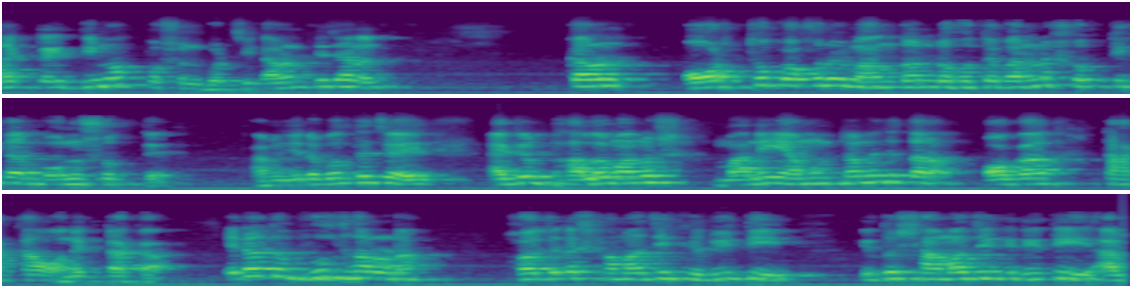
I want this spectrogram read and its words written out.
অনেকটাই দ্বিমত পোষণ করছি। কারণ কি জানেন কারণ অর্থ কখনোই মানদণ্ড হতে পারে না সত্যিকার মনুষ্যত্বের আমি যেটা বলতে চাই, একজন ভালো মানুষ মানেই এমনটা না যে তার অগাধ টাকা অনেক টাকা। এটা হয়তো ভুল ধারণা। হয়তো এটা সামাজিক রীতি, কিন্তু সামাজিক রীতি আর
